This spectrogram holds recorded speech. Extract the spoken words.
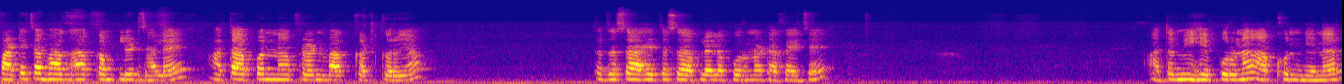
पाठीचा भाग हा कंप्लीट झाला आहे आता आपण फ्रंट भाग कट करूया. तर जसं आहे तसं आपल्याला पूर्ण टाकायचं आहे आता मी हे पूर्ण आखून घेणार.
